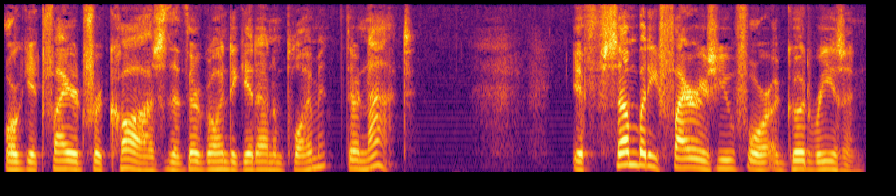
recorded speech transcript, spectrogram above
or get fired for cause that they're going to get unemployment? They're not. If somebody fires you for a good reason,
